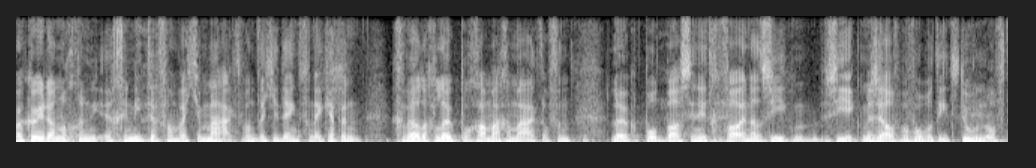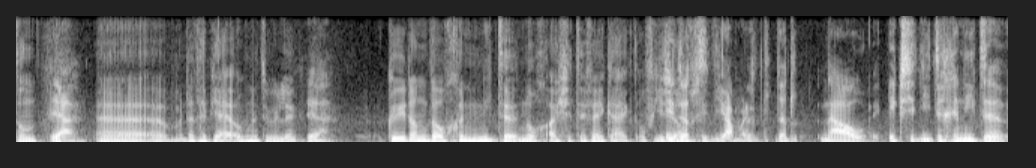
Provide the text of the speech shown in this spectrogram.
Maar kun je dan nog geni- genieten van wat je maakt? Want dat je denkt van ik heb een geweldig leuk programma gemaakt of een leuke potbast in dit geval. En dan zie ik, zie ik mezelf bijvoorbeeld iets doen of dan, Ja, eh, dat heb jij ook natuurlijk. ja. Kun je dan wel genieten nog als je tv kijkt of jezelf dat, ziet? ja, maar dat, dat, nou, ik zit niet te genieten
